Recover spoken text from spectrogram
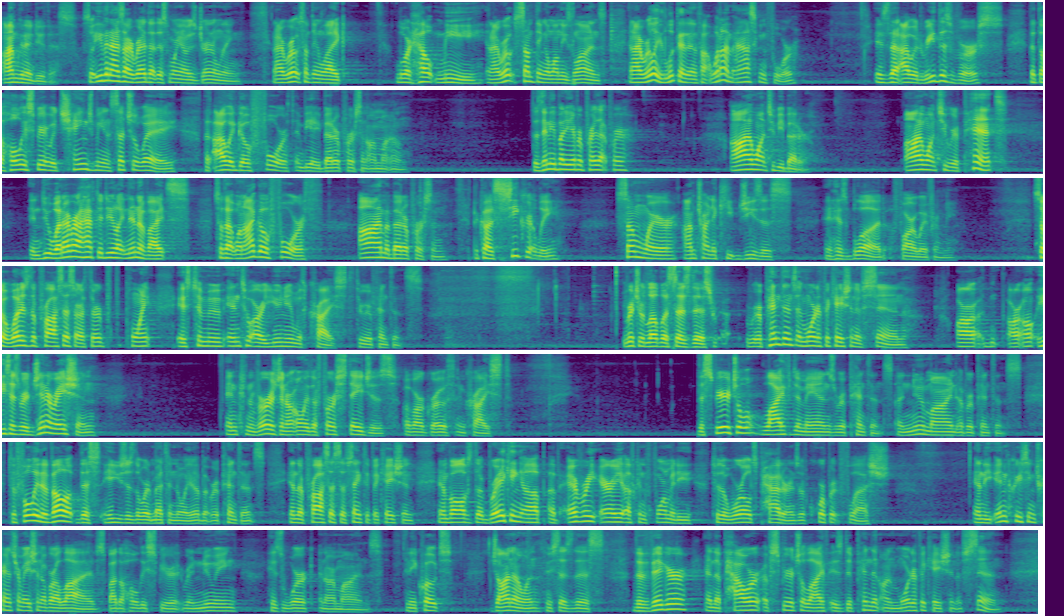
I'm going to do this. So even as I read that this morning, I was journaling, and I wrote something like, Lord, help me. And I wrote something along these lines, and I really looked at it and thought, what I'm asking for is that I would read this verse, that the Holy Spirit would change me in such a way that I would go forth and be a better person on my own. Does anybody ever pray that prayer? I want to be better. I want to repent and do whatever I have to do, like Ninevites, so that when I go forth, I'm a better person. Because secretly, somewhere, I'm trying to keep Jesus and his blood far away from me. So, what is the process? Our third point is to move into our union with Christ through repentance. Richard Lovelace says this repentance and mortification of sin are, are he says, regeneration and conversion are only the first stages of our growth in Christ. The spiritual life demands repentance, a new mind of repentance. To fully develop this, he uses the word metanoia, but repentance, in the process of sanctification involves the breaking up of every area of conformity to the world's patterns of corporate flesh and the increasing transformation of our lives by the Holy Spirit, renewing his work in our minds. And he quotes John Owen, who says this The vigor and the power of spiritual life is dependent on mortification of sin.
